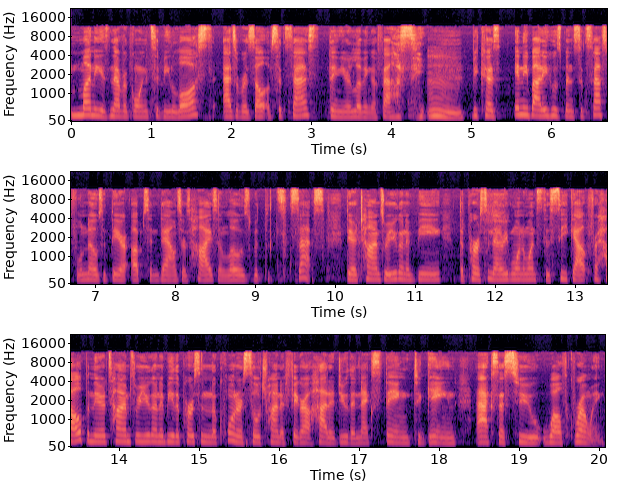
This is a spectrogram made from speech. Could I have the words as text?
money is never going to be lost as a result of success, then you're living a fallacy. Mm. Because anybody who's been successful knows that there are ups and downs, there's highs and lows with success. There are times where you're going to be the person that everyone wants to seek out for help, and there are times where you're going to be the person in the corner still trying to figure out how to do the next thing to gain access to wealth growing.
